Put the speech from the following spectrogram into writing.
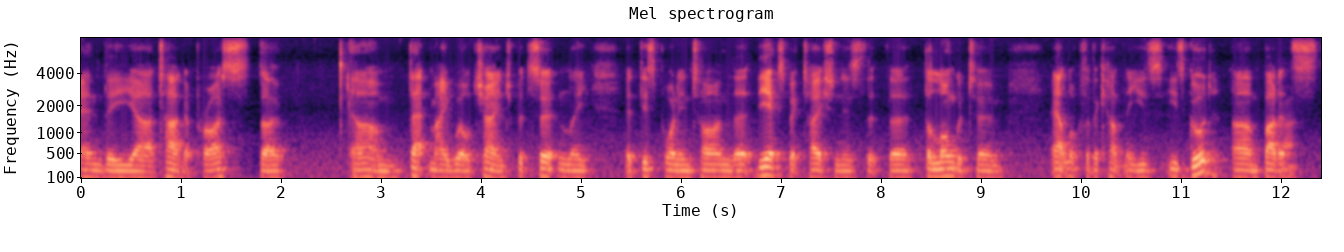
and the uh, target price, so um, that may well change. But certainly, at this point in time, the the expectation is that the the longer term outlook for the company is is good, um, but right. it's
